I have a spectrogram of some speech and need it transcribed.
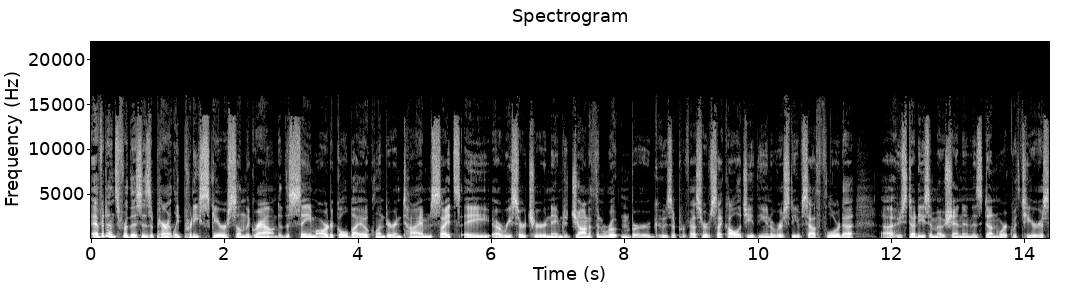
evidence for this is apparently pretty scarce on the ground. The same article by Oaklander in Time cites a, a, researcher named Jonathan Rottenberg, who's a professor of psychology at the University of South Florida, uh, who studies emotion and has done work with tears.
